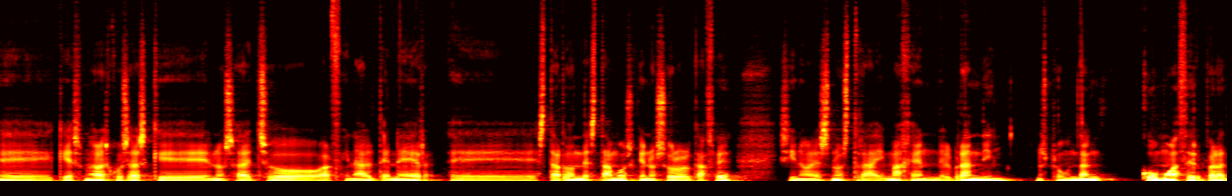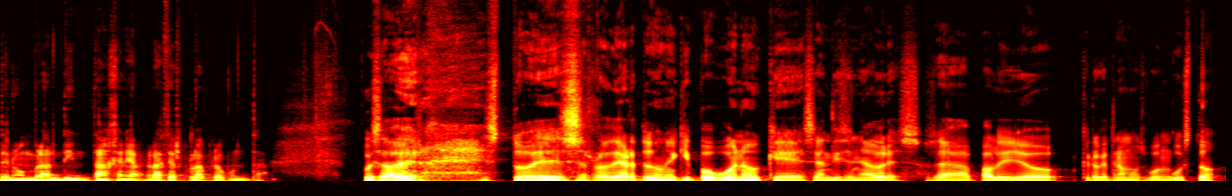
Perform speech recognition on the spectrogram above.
eh, que es una de las cosas que nos ha hecho al final tener eh, estar donde estamos, que no es solo el café, sino es nuestra imagen del branding. Nos preguntan cómo hacer para tener un branding tan genial. Gracias por la pregunta. Pues a ver, esto es rodearte de un equipo bueno que sean diseñadores. O sea, Pablo y yo creo que tenemos buen gusto,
